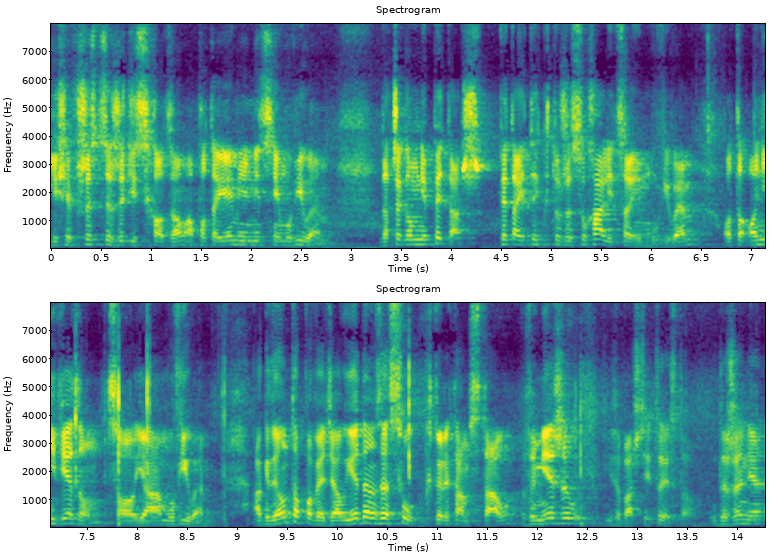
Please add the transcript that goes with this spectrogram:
gdzie się wszyscy Żydzi schodzą, a potajemnie nic nie mówiłem. Dlaczego mnie pytasz? Pytaj tych, którzy słuchali, co im mówiłem. Oto oni wiedzą, co ja mówiłem. A gdy on to powiedział, jeden ze sług, który tam stał, wymierzył, i zobaczcie, tu jest to, uderzenie,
